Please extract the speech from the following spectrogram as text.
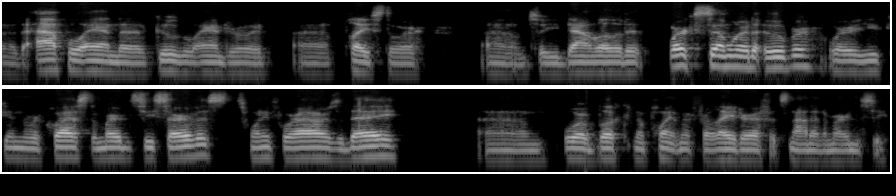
uh, the Apple and the Google Android uh, Play Store. Um, so you download it. Works similar to Uber, where you can request emergency service 24 hours a day, um, or book an appointment for later if it's not an emergency.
